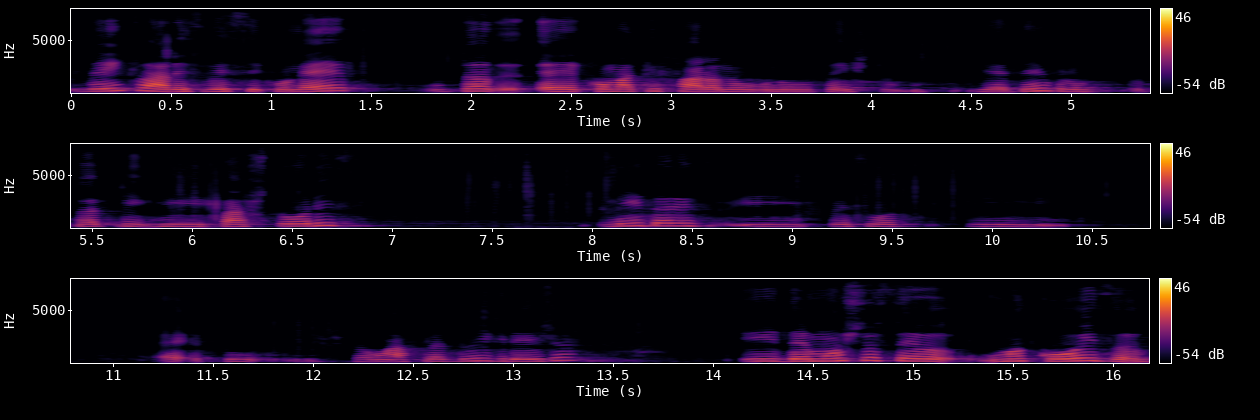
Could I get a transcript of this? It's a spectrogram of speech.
bem claro esse versículo, né? É, como aqui fala no, no texto de exemplo, o tanto de, de, pastores, líderes e pessoas que é, estão à frente da igreja e demonstram ser uma coisa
